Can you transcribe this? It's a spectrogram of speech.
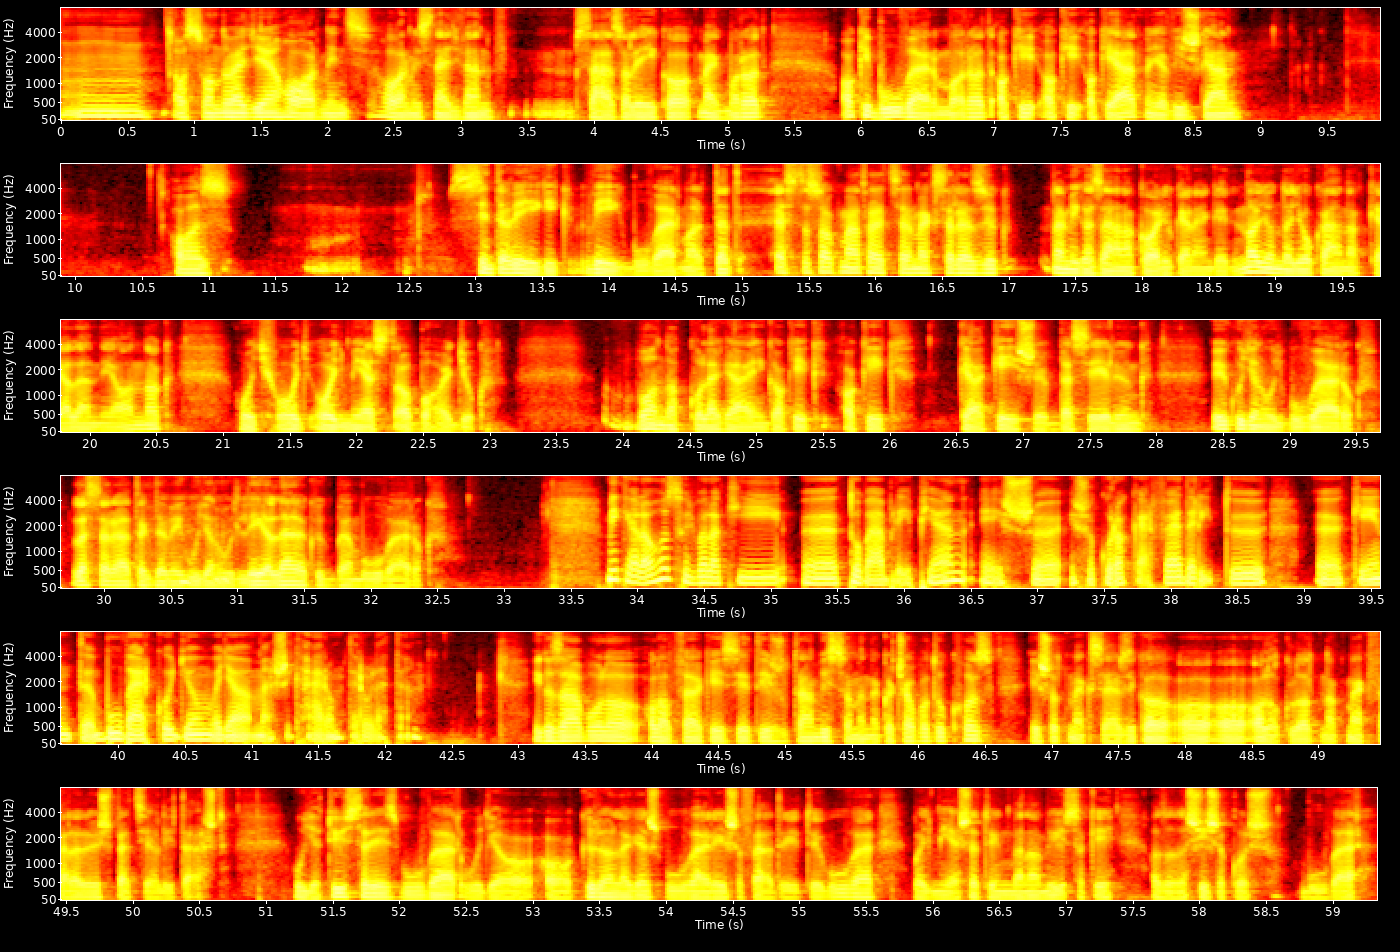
Mm, azt mondom, egy ilyen 30-40 százaléka megmarad. Aki búvár marad, aki, aki, aki átmegy a vizsgán, az szinte végig, végig búvár marad. Tehát ezt a szakmát, ha egyszer megszerezzük, nem igazán akarjuk elengedni. Nagyon nagy okának kell lenni annak, hogy, hogy, hogy mi ezt abba hagyjuk. Vannak kollégáink, akik, akikkel később beszélünk, ők ugyanúgy búvárok. Leszereltek, de még ugyanúgy lelkükben búvárok. Mi kell ahhoz, hogy valaki tovább lépjen, és, és akkor akár felderítőként búvárkodjon, vagy a másik három területen? Igazából a alapfelkészítés után visszamennek a csapatukhoz, és ott megszerzik a, a, a alakulatnak megfelelő specialitást. Úgy a tűzszerész búvár, úgy a, a különleges búvár és a feldrítő búvár, vagy mi esetünkben a műszaki, azaz a sisakos búvár.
